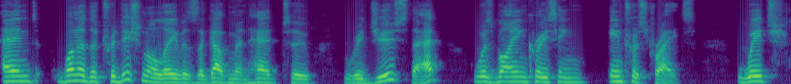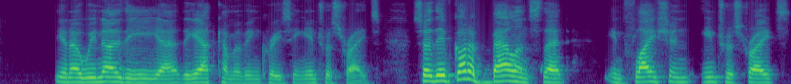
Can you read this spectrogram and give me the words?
And one of the traditional levers the government had to reduce that was by increasing interest rates, which, you know, we know the uh, the outcome of increasing interest rates. So they've got to balance that inflation, interest rates,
